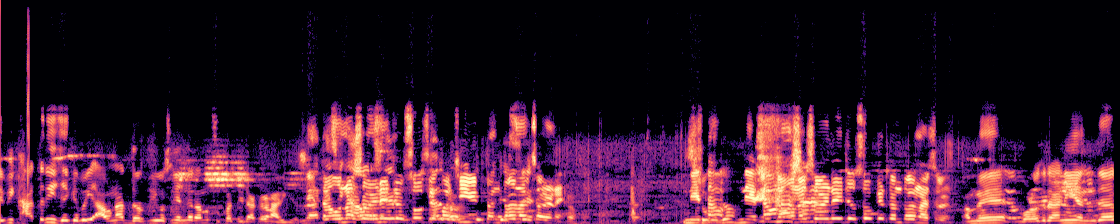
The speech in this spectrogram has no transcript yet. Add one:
એવી ખાતરી છે કે ભાઈ આવનાર દસ દિવસની અંદર આનું સુખદ નિરાકરણ આવી જશે. નેતાઓના શરણે જશો કે પછી તંત્રના શરણે? નેતા શું કીધું? નેતાઓના નેતાઓના શરણે- શરણે જશો કે તંત્રના શરણે? અમે વડોદરાની અંદર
